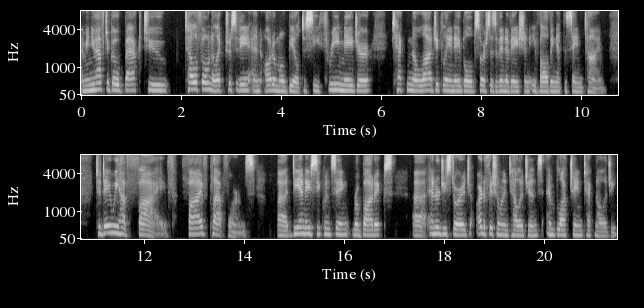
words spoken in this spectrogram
I mean, you have to go back to telephone, electricity, and automobile to see three major technologically enabled sources of innovation evolving at the same time. Today, we have five, five platforms uh, DNA sequencing, robotics, uh, energy storage, artificial intelligence, and blockchain technology,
